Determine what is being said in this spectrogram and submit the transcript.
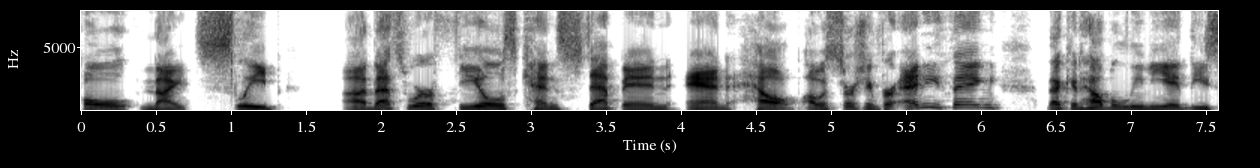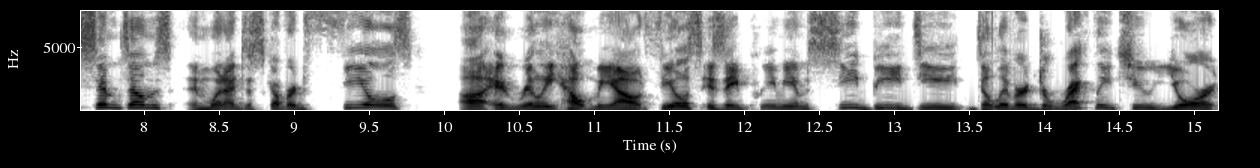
full night's sleep. Uh, that's where Feals can step in and help. I was searching for anything that could help alleviate these symptoms, and when I discovered Feals, uh, it really helped me out. Feals is a premium CBD delivered directly to your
